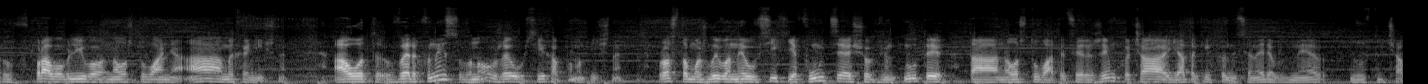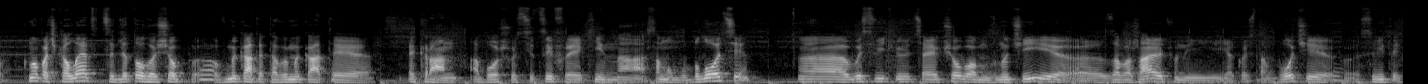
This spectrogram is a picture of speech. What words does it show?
вправо-вліво налаштування, а механічне. А от вверх-вниз воно вже у всіх автоматичне. Просто, можливо, не у всіх є функція, щоб вімкнути та налаштувати цей режим, хоча я таких кондиціонерів не зустрічав. Кнопочка LED це для того, щоб е, вмикати та вимикати екран або ж ці цифри, які на самому блоці е, висвітлюються. Якщо вам вночі е, заважають, вони якось там в очі світять.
